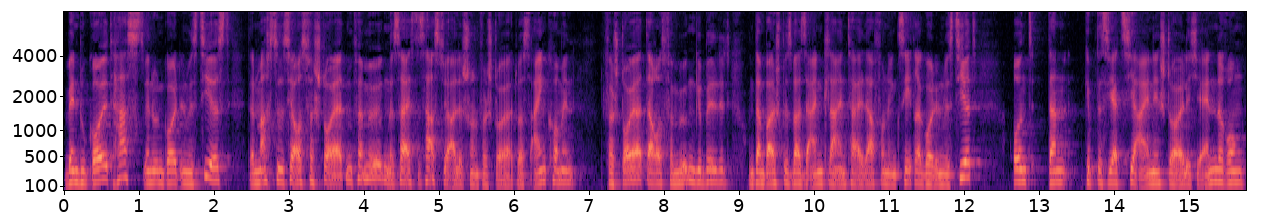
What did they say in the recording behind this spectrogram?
wenn du Gold hast, wenn du in Gold investierst, dann machst du es ja aus versteuertem Vermögen. Das heißt, das hast du ja alles schon versteuert. Du hast Einkommen versteuert, daraus Vermögen gebildet und dann beispielsweise einen kleinen Teil davon in Xetra Gold investiert. Und dann gibt es jetzt hier eine steuerliche Änderung,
